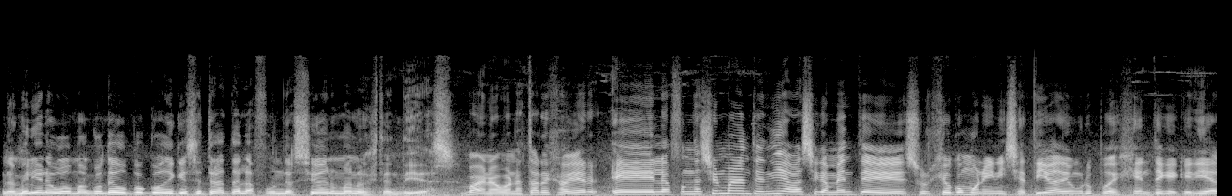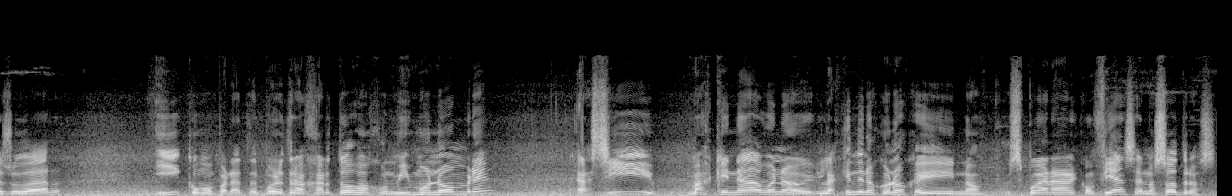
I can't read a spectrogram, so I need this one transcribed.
Emiliano Bowman, contame un poco de qué se trata la Fundación Manos Extendidas. Bueno, buenas tardes Javier. Eh, la Fundación Manos Extendidas básicamente surgió como una iniciativa de un grupo de gente que quería ayudar y como para poder trabajar todos bajo un mismo nombre, así más que nada, bueno, la gente nos conozca y nos se pueda ganar confianza en nosotros.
